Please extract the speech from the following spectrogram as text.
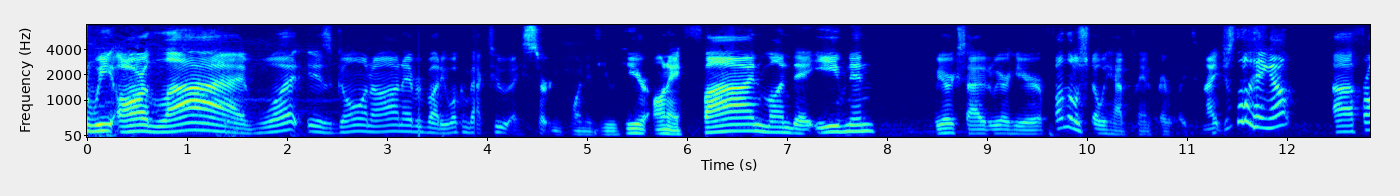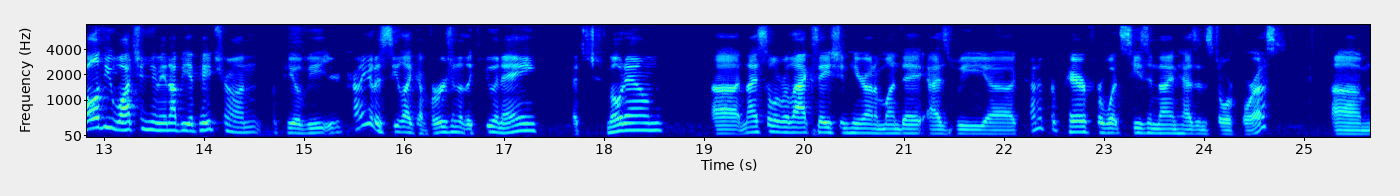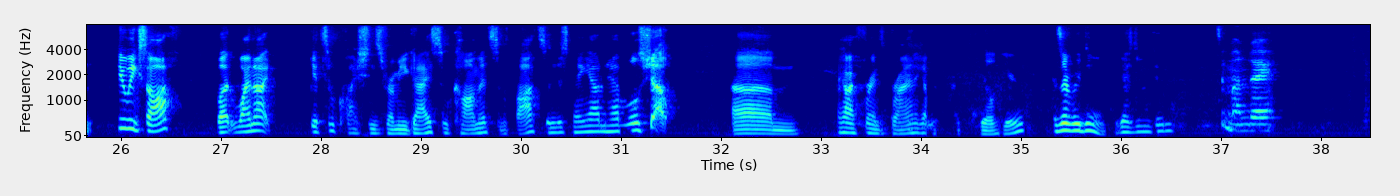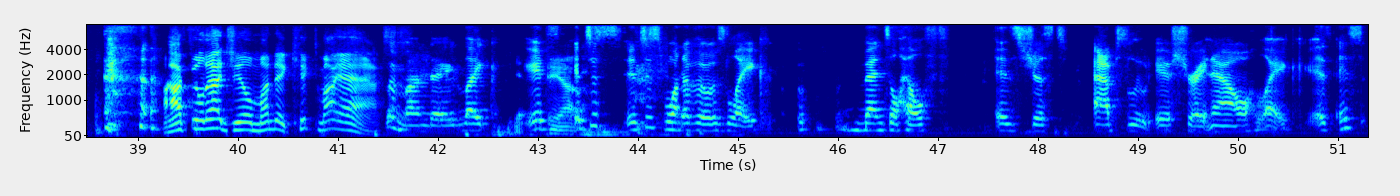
And we are live. What is going on, everybody? Welcome back to a certain point of view here on a fine Monday evening. We are excited. We are here. Fun little show we have planned for everybody tonight. Just a little hangout. Uh, for all of you watching who may not be a Patreon for POV, you're kind of going to see like a version of the Q and A that's Schmodown. Uh, nice little relaxation here on a Monday as we uh, kind of prepare for what season nine has in store for us. Um, few weeks off, but why not get some questions from you guys, some comments, some thoughts, and just hang out and have a little show. Um, I got my friends Brian, I got my friend Phil here. How's everybody doing? You guys doing good? It's a Monday. I feel that Jill. Monday kicked my ass. It's a Monday. Like it's Yeah. it's just it's just one of those like mental health is just absolute ish right now. Like it's it's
